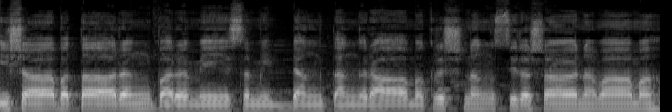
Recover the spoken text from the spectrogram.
ईशावतारं परमेशमिड्डं तं रामकृष्णं शिरसा नमामः।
